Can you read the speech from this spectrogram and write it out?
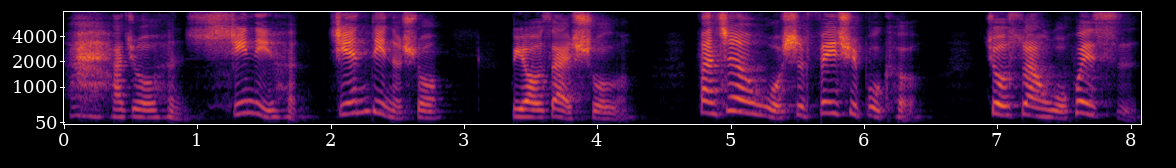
哎，他就很心里很坚定的说：“不要再说了，反正我是非去不可。就算我会死，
